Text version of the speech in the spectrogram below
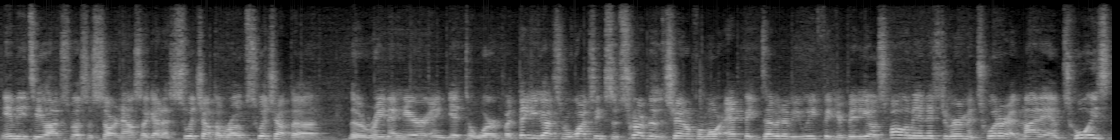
MDT Live's supposed to start now, so I got to switch out the ropes, switch out the the arena here and get to work. But thank you guys for watching. Subscribe to the channel for more epic WWE figure videos. Follow me on Instagram and Twitter at MyDamnToys.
